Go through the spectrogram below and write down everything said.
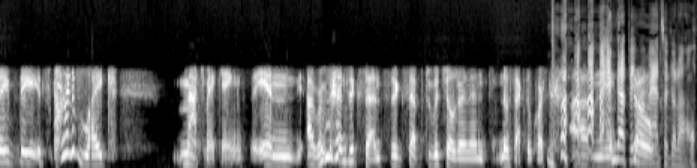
they they it's kind of like matchmaking in a romantic sense, except with children and no sex, of course. Um, Nothing so- romantic at all.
